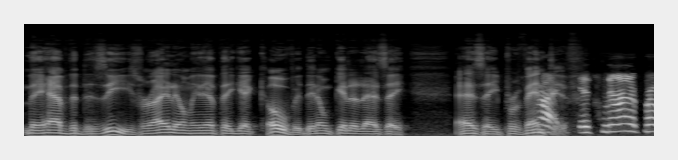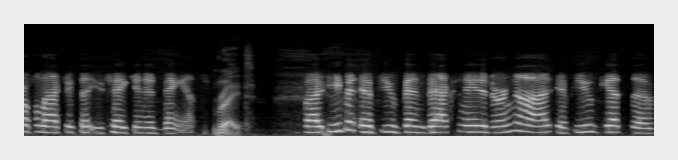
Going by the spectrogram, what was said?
they have the disease, right? Only if they get COVID. They don't get it as a as a preventive. Right. It's not a prophylactic that you take in advance. Right. But even if you've been vaccinated or not, if you get the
